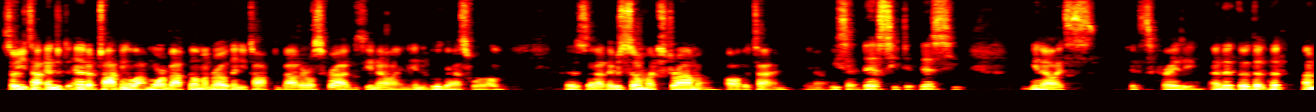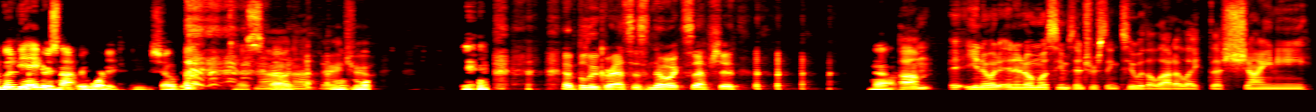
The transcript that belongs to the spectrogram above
So you t- ended, ended up talking a lot more about Bill Monroe than you talked about Earl Scruggs, you know, in, in the bluegrass world. Because uh, there was so much drama all the time. You know, he said this, he did this. He, you know, it's, it's crazy. Uh, the, the, the, the, um, good behavior is not rewarded in show showbiz. no, uh, no, very true. Bluegrass is no exception. no. Um, it, you know, and it almost seems interesting too with a lot of like the shiny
